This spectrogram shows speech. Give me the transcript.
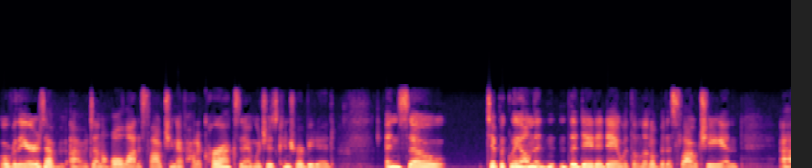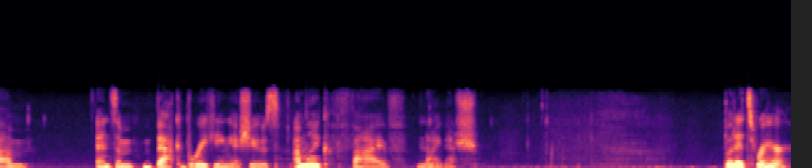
over the years, I've, I've done a whole lot of slouching. I've had a car accident, which has contributed. And so, typically on the day to day, with a little bit of slouchy and um, and some back breaking issues, I'm like five nine ish. But it's rare.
